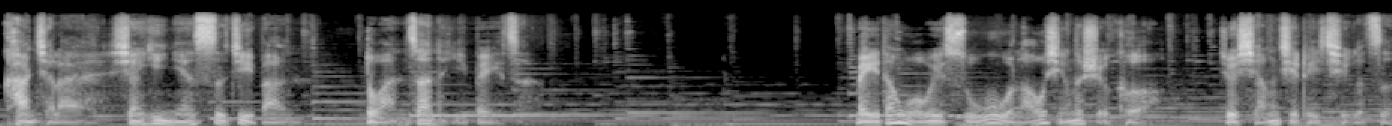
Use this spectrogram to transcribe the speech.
看起来像一年四季般短暂的一辈子。每当我为俗物劳形的时刻，就想起这七个字，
